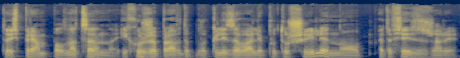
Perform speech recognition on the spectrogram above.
То есть прям полноценно. Их уже, правда, локализовали, потушили, но это все из-за жары.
